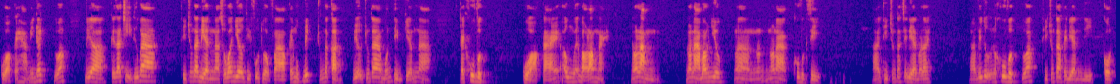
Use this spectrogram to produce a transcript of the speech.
của cái hàm index đúng không? Bây giờ cái giá trị thứ ba thì chúng ta điền là số bao nhiêu thì phụ thuộc vào cái mục đích chúng ta cần. Ví dụ chúng ta muốn tìm kiếm là cái khu vực của cái ông Nguyễn Bảo Long này nó làm nó là bao nhiêu nó là nó, nó là khu vực gì? Đấy, thì chúng ta sẽ điền vào đây à, ví dụ là khu vực đúng không? Thì chúng ta phải điền gì? Cột.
